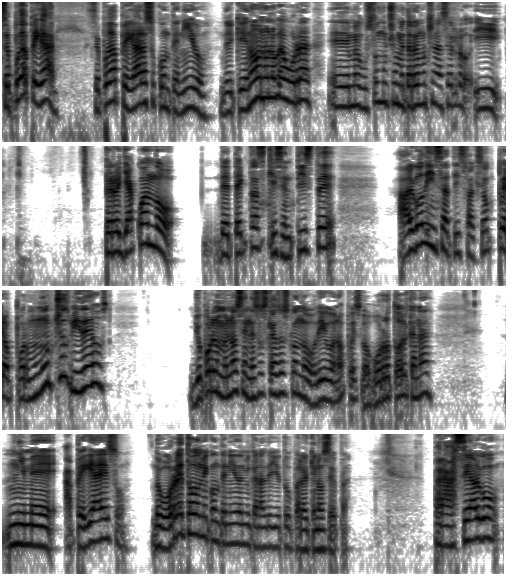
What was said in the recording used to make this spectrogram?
se puede apegar, se puede apegar a su contenido, de que no, no lo voy a borrar, eh, me gustó mucho, me tardé mucho en hacerlo y... Pero ya cuando detectas que sentiste algo de insatisfacción, pero por muchos videos, yo por lo menos en esos casos cuando digo, no, pues lo borro todo el canal, ni me apegué a eso, lo borré todo mi contenido en mi canal de YouTube para el que no sepa, para hacer algo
